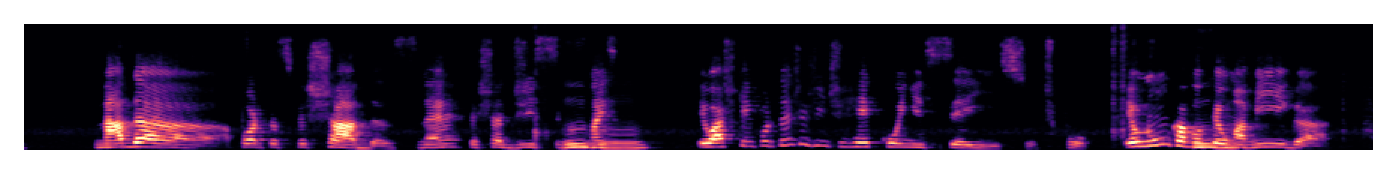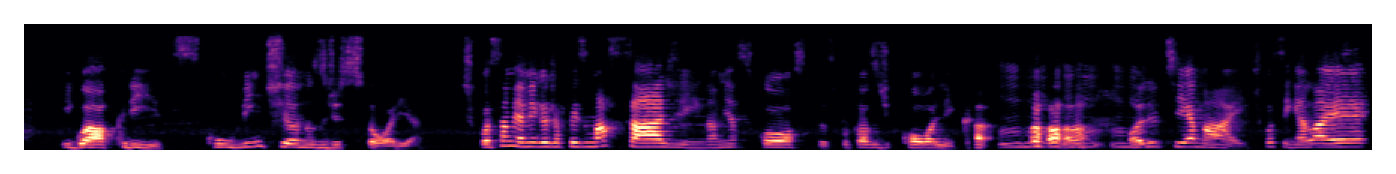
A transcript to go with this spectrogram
Uhum. Nada portas fechadas, né? Fechadíssimas, mas Uhum. eu acho que é importante a gente reconhecer isso. Tipo, eu nunca vou ter Uhum. uma amiga igual a Cris, com 20 anos de história. Tipo, essa minha amiga já fez massagem nas minhas costas por causa de cólica. Uhum, uhum, uhum. Olha o TMI. Tipo assim, ela é.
